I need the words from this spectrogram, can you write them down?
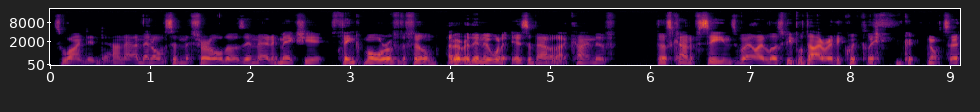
it's winding down now. And then all of a sudden they throw all those in there, and it makes you think more of the film. I don't really know what it is about that kind of those kind of scenes where like loads of people die really quickly. Not to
